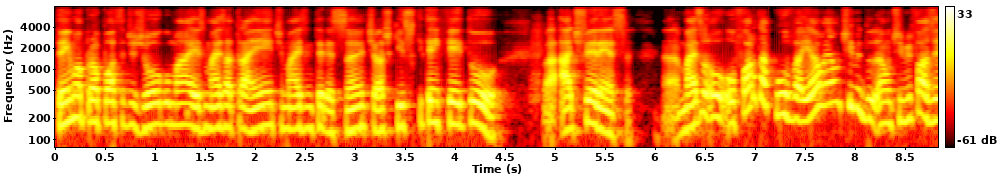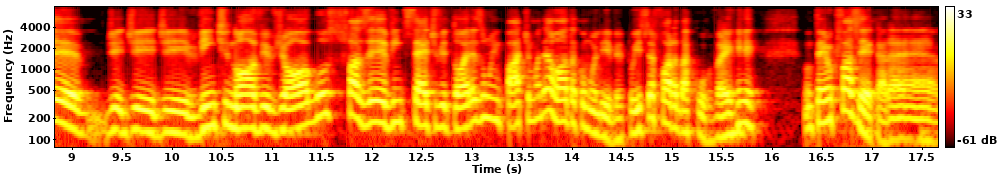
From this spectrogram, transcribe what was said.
têm uma proposta de jogo mais, mais atraente, mais interessante. Eu acho que isso que tem feito a, a diferença. É, mas o, o, fora da curva aí é, é, um time é um time fazer de, de, de 29 jogos, fazer 27 vitórias, um empate e uma derrota como o Liverpool. Isso é fora da curva. Aí não tem o que fazer, cara. É,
